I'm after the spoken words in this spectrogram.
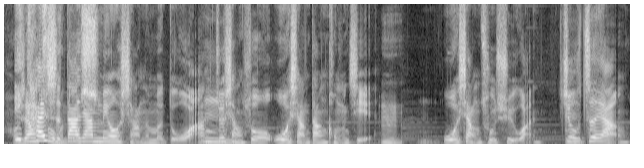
好一开始大家没有想那么多啊，嗯。就想说我想当空姐，嗯，我想出去玩，就这样。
